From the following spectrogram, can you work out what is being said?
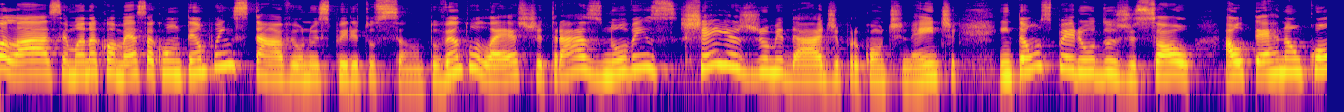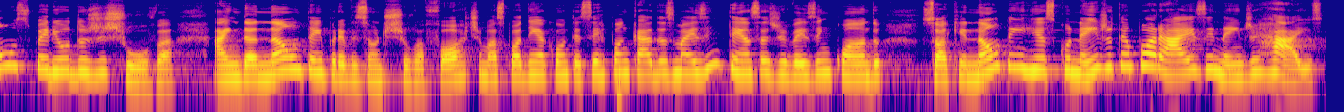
Olá, a semana começa com um tempo instável no Espírito Santo. O vento leste traz nuvens cheias de umidade para o continente, então os períodos de sol alternam com os períodos de chuva. Ainda não tem previsão de chuva forte, mas podem acontecer pancadas mais intensas de vez em quando, só que não tem risco nem de temporais e nem de raios.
